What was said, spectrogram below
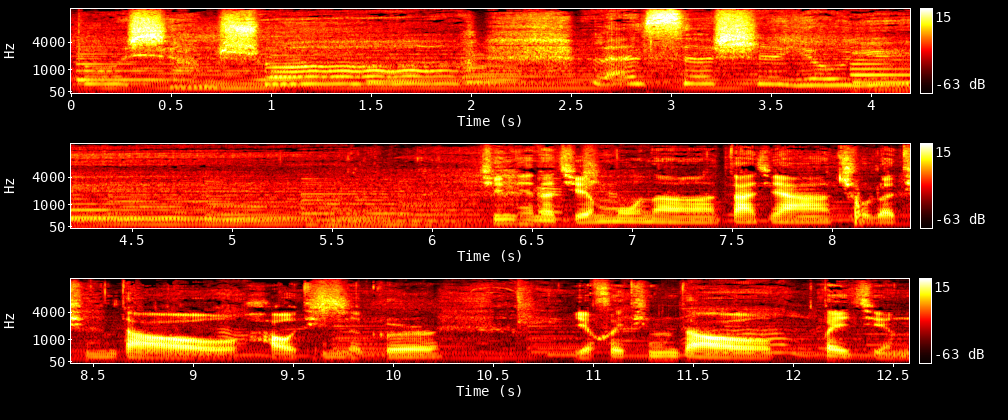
不想说。蓝色是忧郁。今天的节目呢，大家除了听到好听的歌，也会听到背景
